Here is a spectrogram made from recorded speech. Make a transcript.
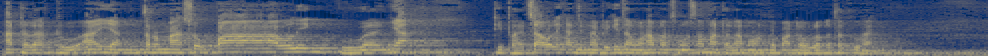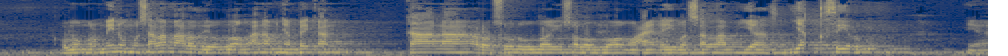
adalah doa yang termasuk paling banyak dibaca oleh kanjeng Nabi kita Muhammad SAW adalah mohon kepada Allah keteguhan. Ummu Mukminin Ummu Salamah radhiyallahu anha menyampaikan kana Rasulullah sallallahu alaihi wasallam ya yakthir ya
